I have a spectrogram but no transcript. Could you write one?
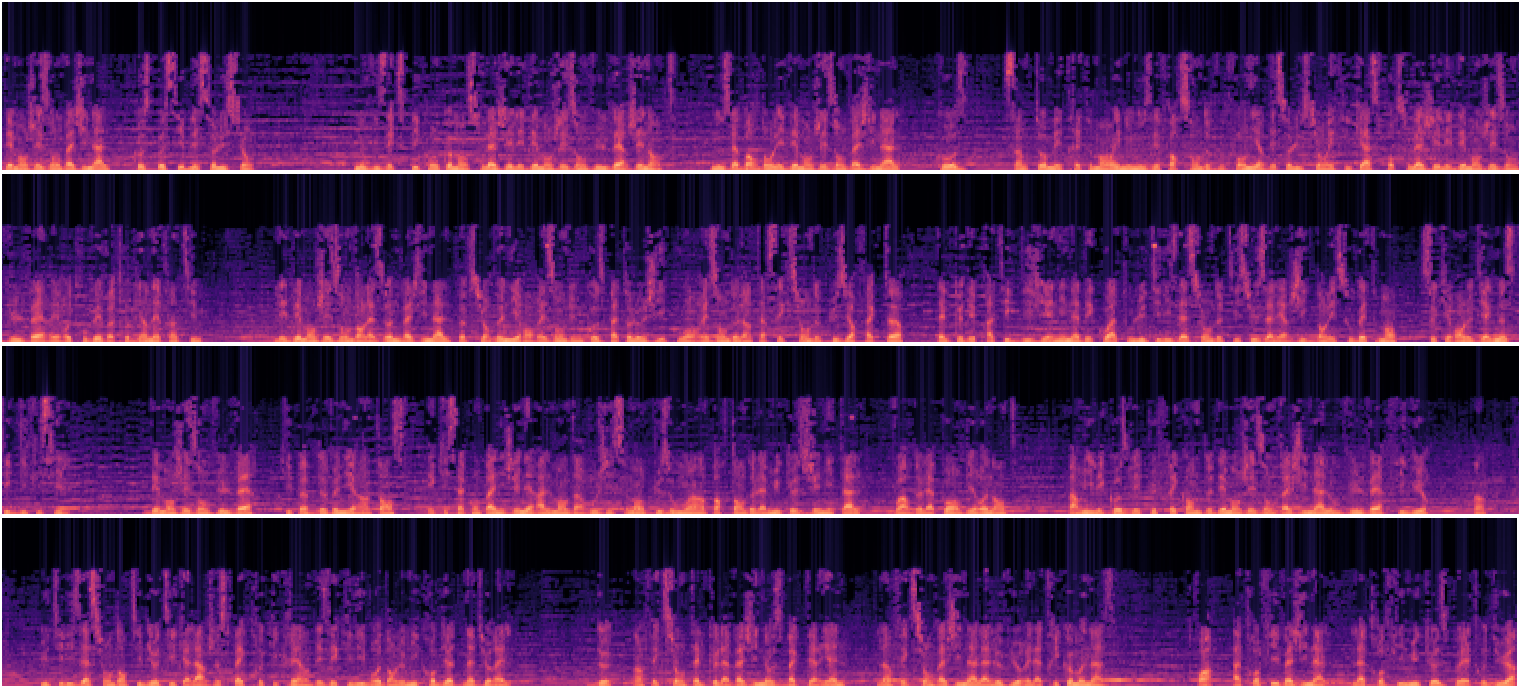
Démangeaison vaginale, cause possible et solution. Nous vous expliquons comment soulager les démangeaisons vulvaires gênantes. Nous abordons les démangeaisons vaginales, causes, symptômes et traitements et nous nous efforçons de vous fournir des solutions efficaces pour soulager les démangeaisons vulvaires et retrouver votre bien-être intime. Les démangeaisons dans la zone vaginale peuvent survenir en raison d'une cause pathologique ou en raison de l'intersection de plusieurs facteurs, tels que des pratiques d'hygiène inadéquates ou l'utilisation de tissus allergiques dans les sous-vêtements, ce qui rend le diagnostic difficile. Démangeaisons vulvaires, qui peuvent devenir intenses, et qui s'accompagnent généralement d'un rougissement plus ou moins important de la muqueuse génitale, voire de la peau environnante. Parmi les causes les plus fréquentes de démangeaisons vaginales ou vulvaires figurent 1. Utilisation d'antibiotiques à large spectre qui créent un déséquilibre dans le microbiote naturel. 2. Infections telles que la vaginose bactérienne, l'infection vaginale à levure et la trichomonase. 3. Atrophie vaginale. L'atrophie muqueuse peut être due à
